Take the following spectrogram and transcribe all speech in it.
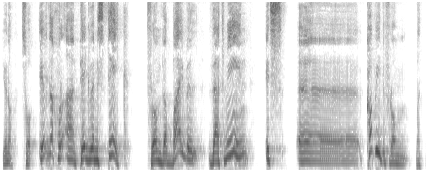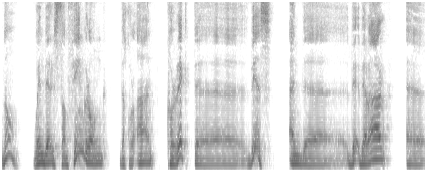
you know. So if the quran take the mistake from the bible that mean it's uh, copied from but no. When there is something wrong the quran correct uh, this and uh, th- there are uh,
